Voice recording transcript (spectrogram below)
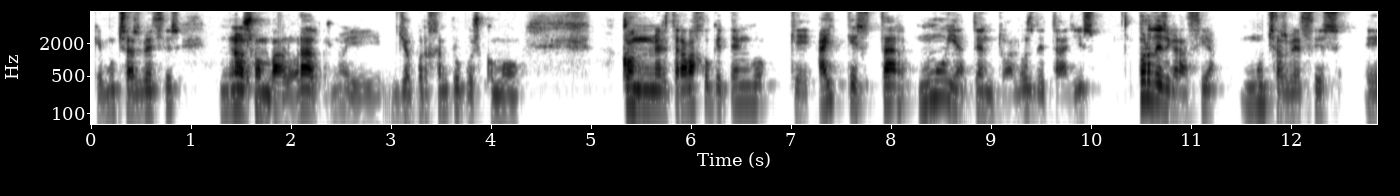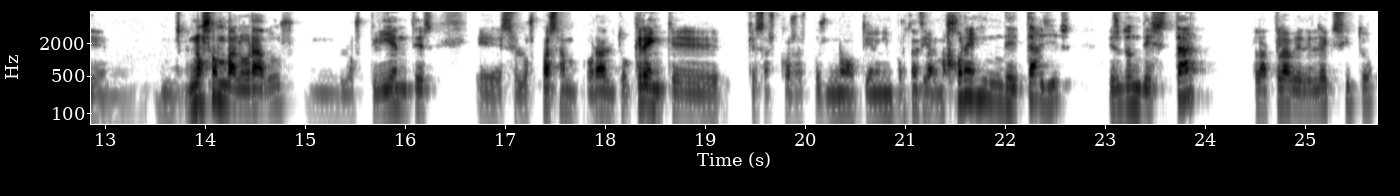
que muchas veces no son valorados. Y yo, por ejemplo, pues como con el trabajo que tengo, que hay que estar muy atento a los detalles, por desgracia, muchas veces eh, no son valorados los clientes eh, se los pasan por alto, creen que, esas cosas pues no tienen importancia. A lo mejor en detalles es donde está la clave del éxito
